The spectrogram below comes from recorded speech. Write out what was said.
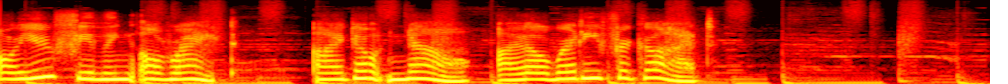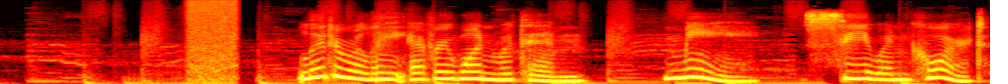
Are you feeling alright? I don't know, I already forgot. Literally everyone with him. Me. See you in court.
